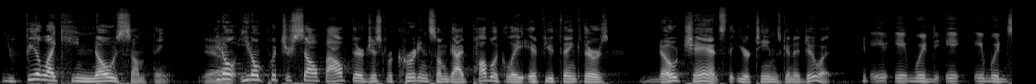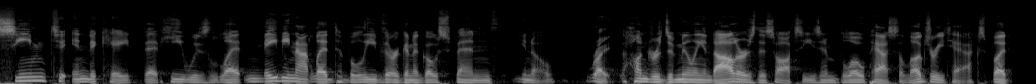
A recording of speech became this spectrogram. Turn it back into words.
you feel like he knows something. Yeah. You don't you don't put yourself out there just recruiting some guy publicly if you think there's no chance that your team's going to do it. It, it would it, it would seem to indicate that he was led maybe not led to believe they're going to go spend you know Right. hundreds of million dollars this offseason and blow past the luxury tax, but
